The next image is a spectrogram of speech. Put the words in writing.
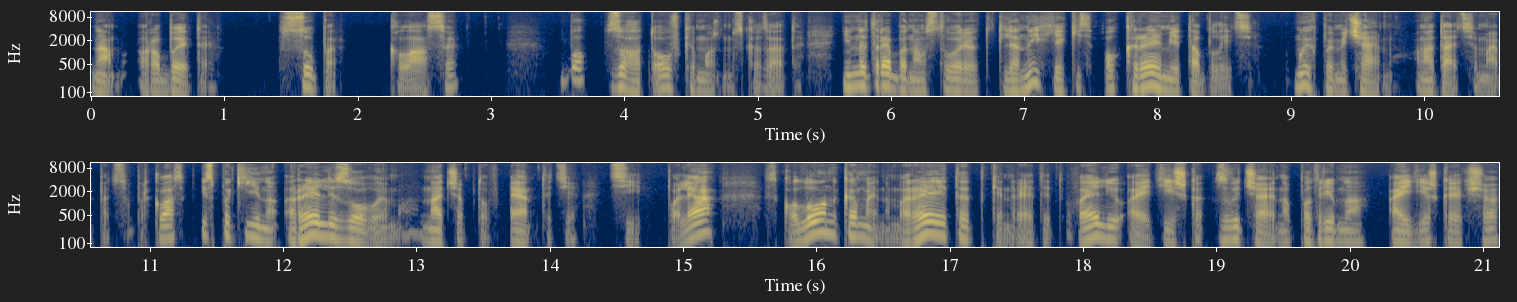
нам робити суперкласи, бо заготовки, можна сказати. І не треба нам створювати для них якісь окремі таблиці. Ми їх помічаємо анотацію Maped Superclass і спокійно реалізовуємо, начебто в Entity ці поля з колонками, numerated, generated value, ID. Звичайно, потрібна ID, якщо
